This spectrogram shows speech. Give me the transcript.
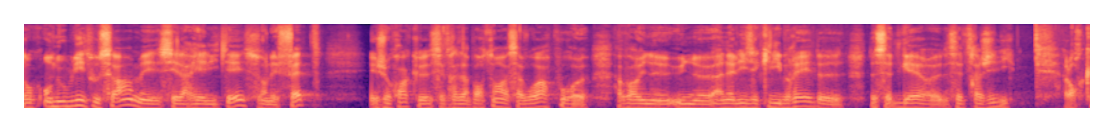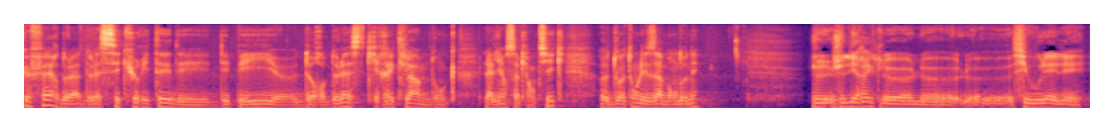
Donc on oublie tout ça, mais c'est la réalité, ce sont les faits. Et je crois que c'est très important à savoir pour euh, avoir une, analyse équilibrée de, cette guerre, de cette tragédie. Alors que faire de la, sécurité des, pays euh, d'Europe de l'Est qui réclament donc l'Alliance Atlantique? Euh, Doit-on les abandonner? Je, dirais que, le, si vous voulez,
